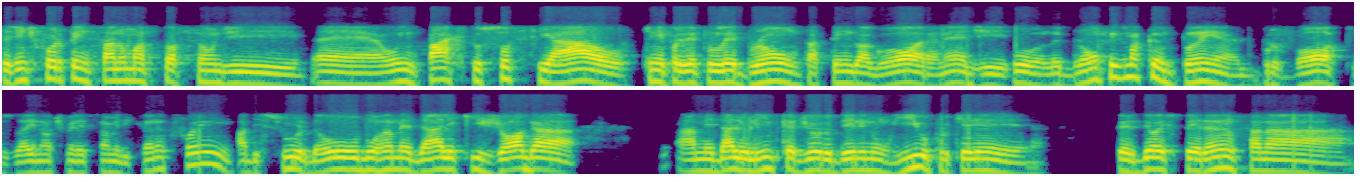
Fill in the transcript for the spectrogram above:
se a gente for pensar numa situação de é, um impacto social, que nem, por exemplo, o LeBron está tendo agora, né? De, pô, LeBron fez uma campanha por votos aí na última eleição americana que foi absurda. Ou o Muhammad Ali que joga a medalha olímpica de ouro dele num rio porque ele perdeu a esperança na,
